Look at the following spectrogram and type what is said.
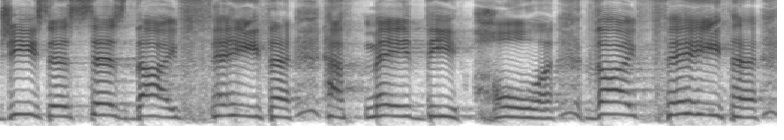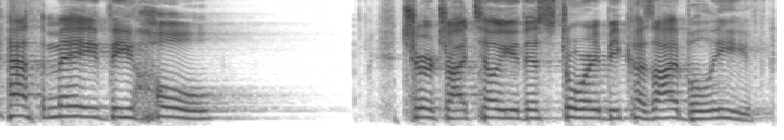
Jesus says, Thy faith hath made thee whole. Thy faith hath made thee whole. Church, I tell you this story because I believe.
